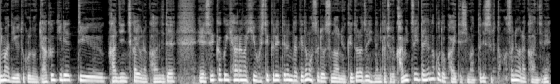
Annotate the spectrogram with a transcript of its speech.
今でいうところの逆切れっていう感じに近いような感じで、えー、せっかく伊原が批評してくれてるんだけども、それを素直に受け取らずに何かちょっと噛みついたようなことを書いてしまったりすると。まあ、そのような感じね、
